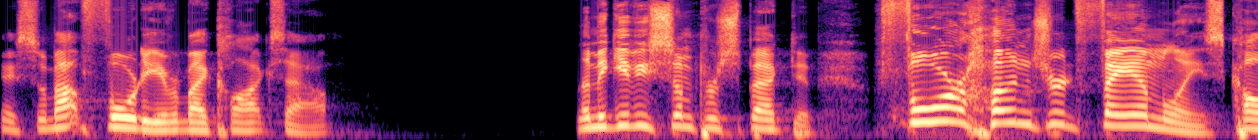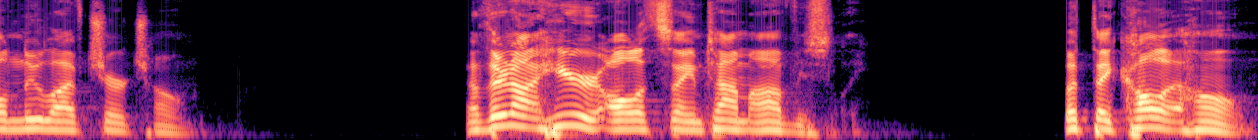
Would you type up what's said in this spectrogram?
Okay, so about 40, everybody clocks out. Let me give you some perspective 400 families call New Life Church home. Now, they're not here all at the same time, obviously but they call it home.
